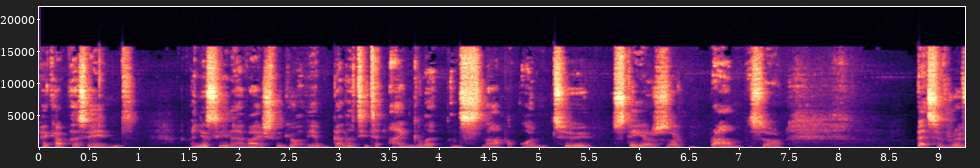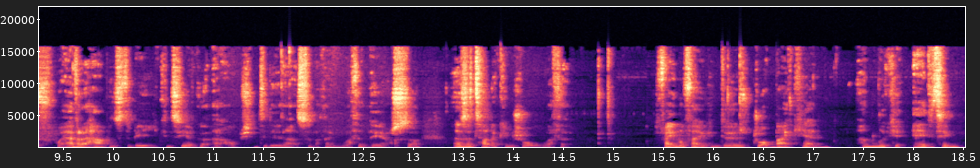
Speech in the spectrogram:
pick up this end and you'll see that I've actually got the ability to angle it and snap it onto stairs or ramps or bits of roof, whatever it happens to be, you can see I've got that option to do that sort of thing with it there. So there's a ton of control with it. Final thing I can do is drop back in and look at editing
